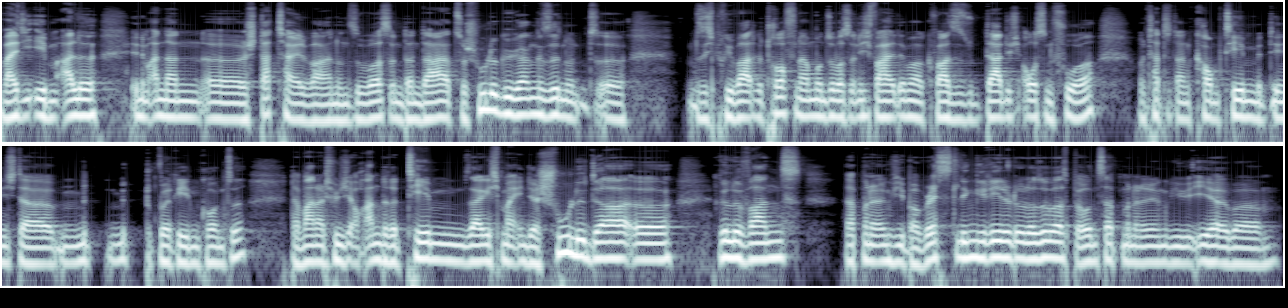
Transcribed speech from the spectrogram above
Weil die eben alle in einem anderen äh, Stadtteil waren und sowas und dann da zur Schule gegangen sind und äh, sich privat getroffen haben und sowas und ich war halt immer quasi so dadurch außen vor und hatte dann kaum Themen, mit denen ich da mit, mit drüber reden konnte. Da waren natürlich auch andere Themen, sage ich mal, in der Schule da äh, relevant. Da hat man irgendwie über Wrestling geredet oder sowas. Bei uns hat man dann irgendwie eher über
